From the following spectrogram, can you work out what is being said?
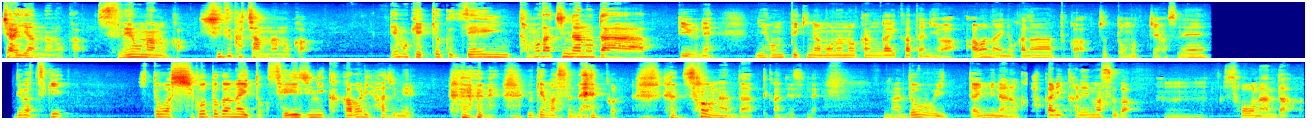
ジャイアンなのか、スネ夫なのか、静香ちゃんなのか。でも結局全員友達なのだっていうね、日本的なものの考え方には合わないのかなとかちょっと思っちゃいますね。では次。人は仕事がないと政治に関わり始める。受けますね、これ。そうなんだって感じですね。まあ、どういった意味なのか測りかねますが、うん、そうなんだ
